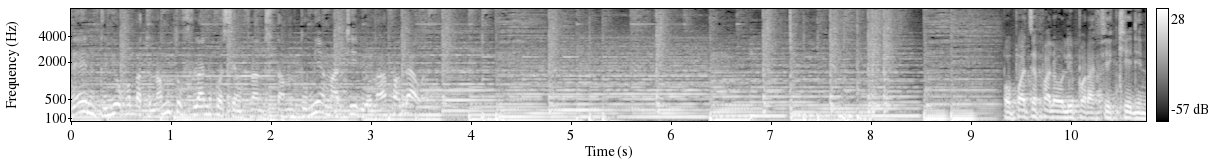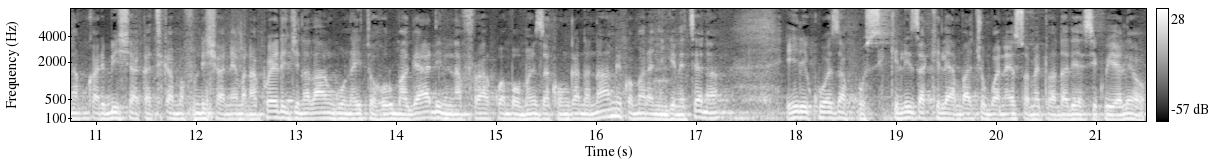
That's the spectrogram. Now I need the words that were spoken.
then tujue kwamba tuna mtu fulani kwa sehemu fulani tutamtumia material alafu popote pale ulipo rafiki ninakukaribisha katika mafundisho ya neema na kweli. Jina langu naitwa huruma gadi. Ninafuraha kwamba umeweza kuungana nami kwa mara nyingine tena ili kuweza kusikiliza kile ambacho bwana yesu ametuandalia siku ya leo.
